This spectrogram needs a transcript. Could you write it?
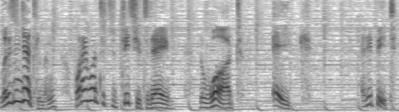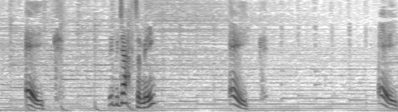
Ladies and gentlemen, what I wanted to teach you today, the word ache. I repeat, ache. Repeat after me. Ache. Ache.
